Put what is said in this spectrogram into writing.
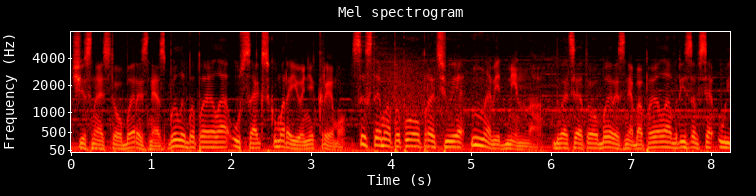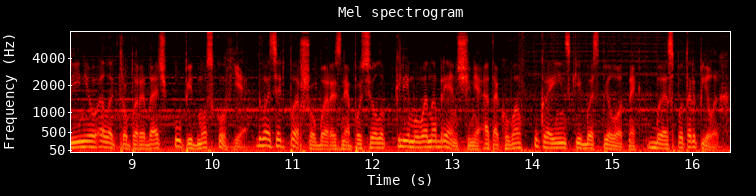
16 березня збили БПЛА у Сакському районі Криму. Система ППО працює на відмінно. 20 березня БПЛА врізався у лінію електропередач у Підмосков'ї. 21 березня посілок Клімове на Брянщині атакував український безпілотник без потерпілих.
